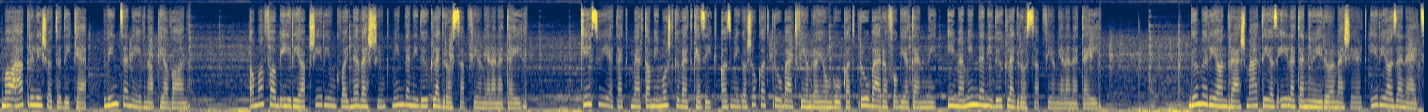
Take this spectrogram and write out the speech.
Ma április 5-e, Vince névnapja van. A Mafab írja, sírjunk vagy nevessünk minden idők legrosszabb filmjelenetei. Készüljetek, mert ami most következik, az még a sokat próbált filmrajongókat próbára fogja tenni, íme minden idők legrosszabb filmjelenetei. Gömöri András Máté az élete nőiről mesélt, írja az NLC.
